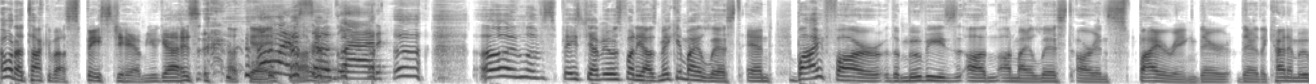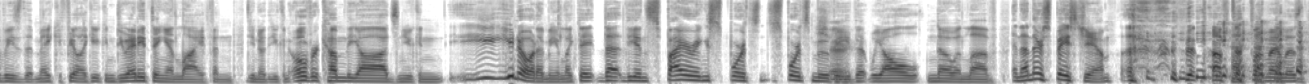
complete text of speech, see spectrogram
I want to talk about Space Jam, you guys. Okay. oh, I'm All so right. glad. Oh, I love Space Jam. It was funny. I was making my list, and by far the movies on, on my list are inspiring. They're they're the kind of movies that make you feel like you can do anything in life, and you know you can overcome the odds, and you can you, you know what I mean. Like they the the inspiring sports sports movie Sure. that we all know and love. And then there's Space Jam that popped up on my list.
